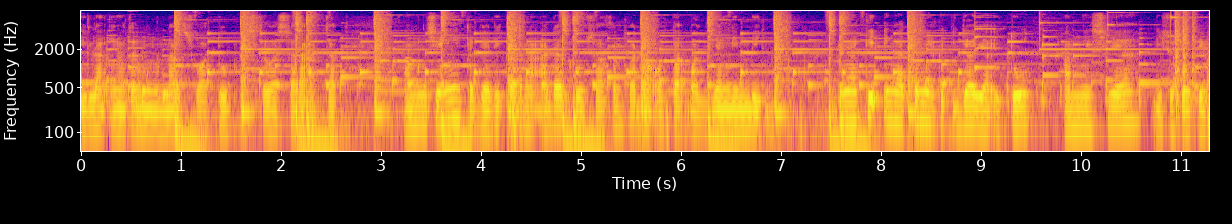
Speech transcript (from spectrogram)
hilang ingatan mengenal suatu peristiwa secara acak. Amnesia ini terjadi karena ada kerusakan pada otak bagian limbing. Penyakit ingatan yang ketiga yaitu amnesia disosiatif.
